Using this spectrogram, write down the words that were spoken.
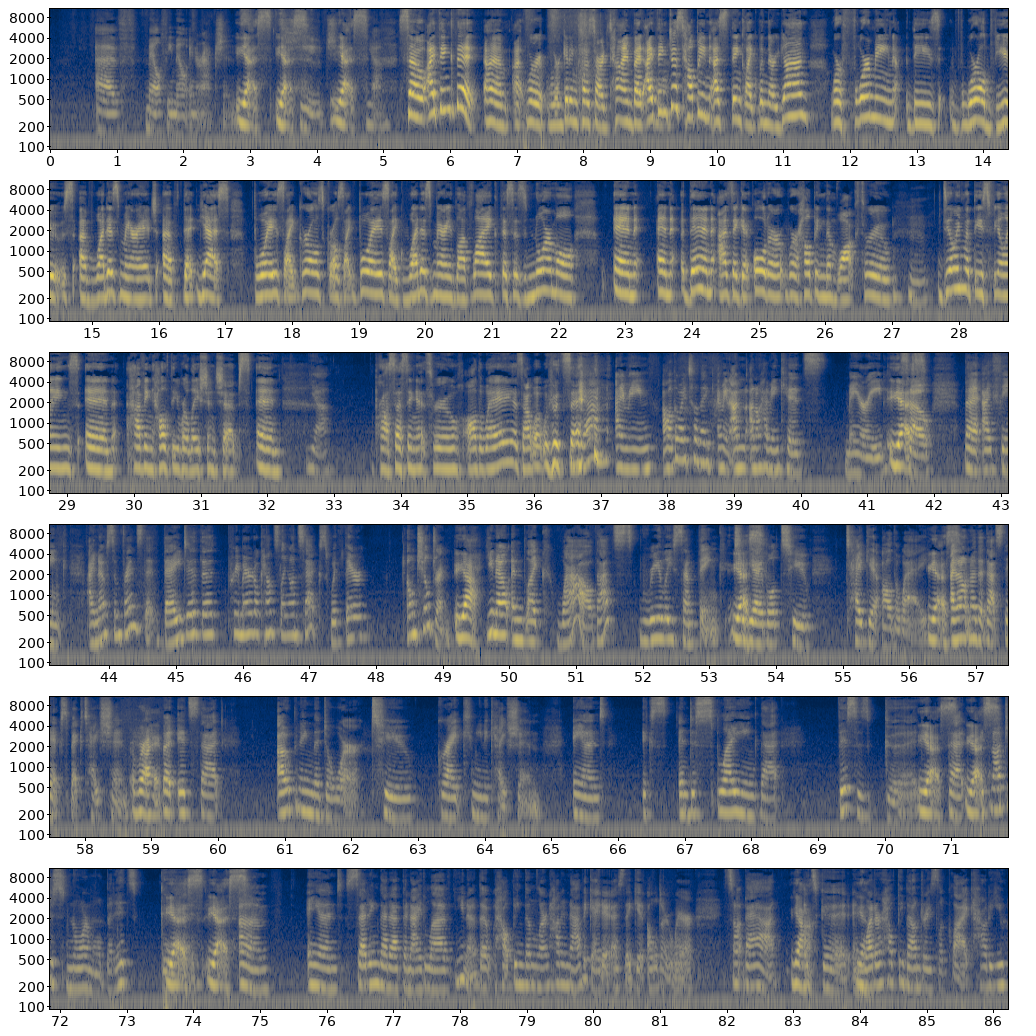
of male female interactions. yes, yes, Huge. yes. Yeah. So I think that um, we're we're getting close to our time, but I think just helping us think like when they're young, we're forming these worldviews of what is marriage, of that yes, boys like girls, girls like boys, like what is married love like? This is normal, and and then as they get older, we're helping them walk through dealing with these feelings and having healthy relationships and Yeah. processing it through all the way. Is that what we would say? Yeah. I mean, all the way till they, I mean, I'm, I don't have any kids married. Yes. So, but I think, I know some friends that they did the premarital counseling on sex with their own children. Yeah. you know and like wow that's really something Yes. to be able to take it all the way Yes. i don't know that that's the expectation Right. but it's that opening the door to great communication and ex- and displaying that this is good Yes. that yes. it's not just normal but it's good Yes. Yes. um, and setting that up and i love you know the helping them learn how to navigate it as they get older where it's not bad Yeah. it's good. And Yeah. what are healthy boundaries look like? How do you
